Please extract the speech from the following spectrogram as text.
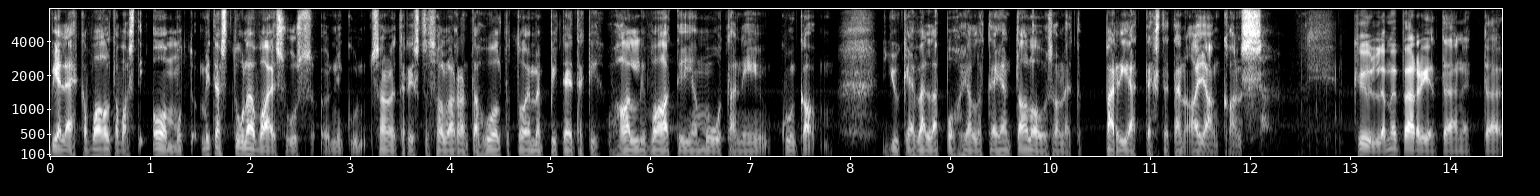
vielä ehkä valtavasti ole, mutta mitäs tulevaisuus, niin kuin sanoit Risto Solaranta, huoltotoimenpiteitäkin halli vaatii ja muuta, niin kuinka jykevällä pohjalla teidän talous on, että pärjäättekö tämän ajan kanssa? Kyllä me pärjätään, että,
